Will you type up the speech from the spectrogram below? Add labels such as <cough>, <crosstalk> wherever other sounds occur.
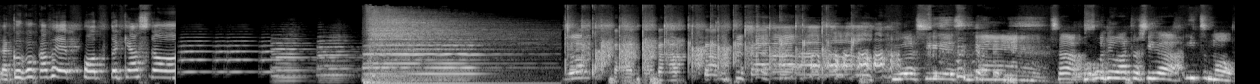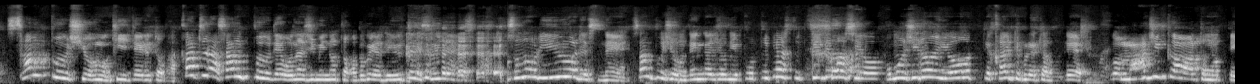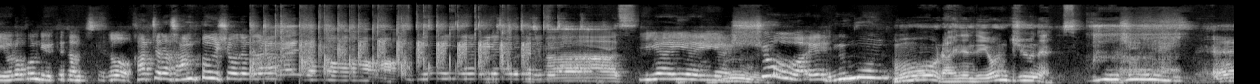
落語カフェポッドキャスト。詳しいですね。さあ、ここで私がいつも三風師匠も聞いているとか、桂三風でおなじみのとか、僕らで言ったりするじゃないですか。その理由はですね、三風師匠の年賀状に、ポッドキャスト聞いてますよ、面白いよって書いてくれたので、うわマジかと思って喜んで言ってたんですけど、桂三風師匠でございます。いやいやいやいやいやいやいや、うん師匠は、え、入門もう来年で40年です40年。よ。ね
